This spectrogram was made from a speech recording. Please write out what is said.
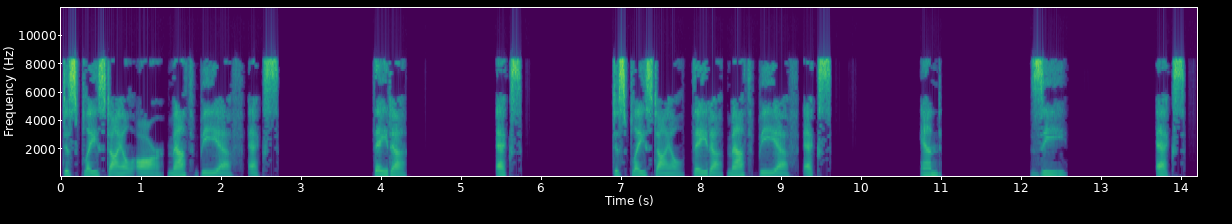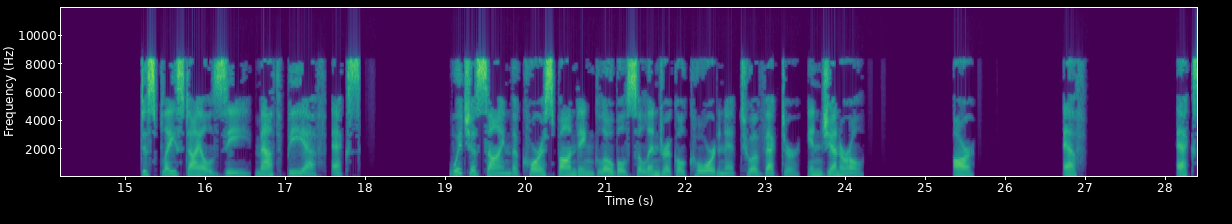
display style r math bf x theta x display style theta math bf x and z x display style z math bf x which assign the corresponding global cylindrical coordinate to a vector, in general r f x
